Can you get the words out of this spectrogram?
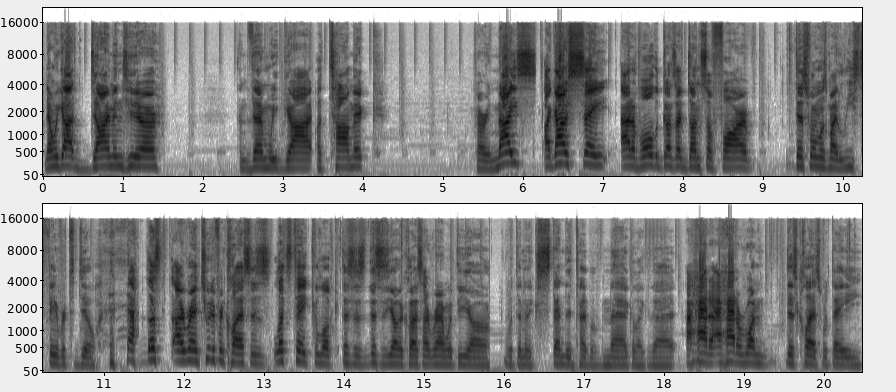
Then we got diamond here. And then we got atomic. Very nice. I gotta say, out of all the guns I've done so far, this one was my least favorite to do. Let's, I ran two different classes. Let's take a look. This is this is the other class I ran with the uh with an extended type of mag like that. I had I had to run this class with a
